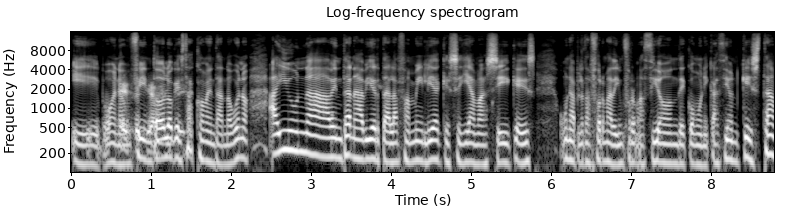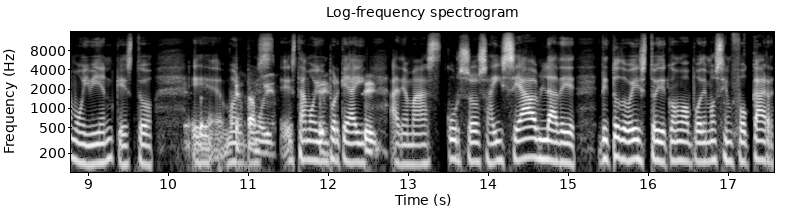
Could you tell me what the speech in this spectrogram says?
y bueno, en fin, todo lo que estás comentando. Bueno, hay una ventana abierta a la familia que se llama así, que es una plataforma de información, de comunicación, que está muy bien, que esto, eh, bueno, está, muy pues bien. está muy bien porque hay además cursos, ahí se habla de, de todo esto y de cómo podemos enfocar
